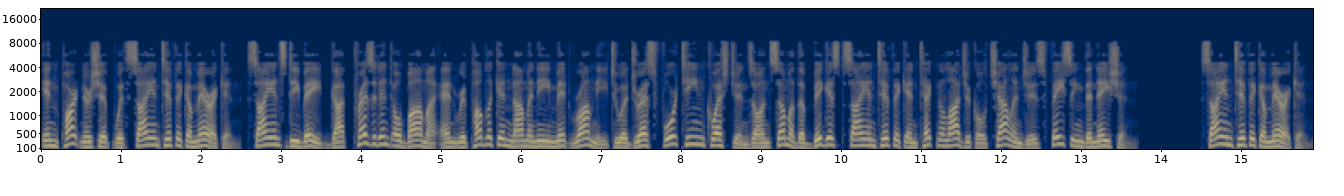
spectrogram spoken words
In partnership with Scientific American, Science Debate got President Obama and Republican nominee Mitt Romney to address 14 questions on some of the biggest scientific and technological challenges facing the nation. Scientific American,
